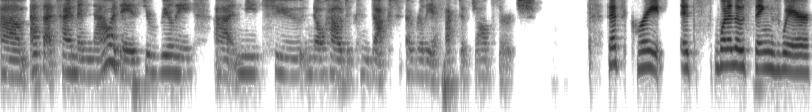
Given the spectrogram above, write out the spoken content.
um, at that time and nowadays, you really uh, need to know how to conduct a really effective job search. That's great. It's one of those things where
